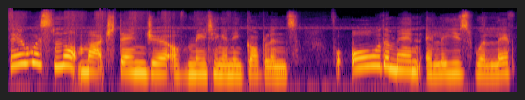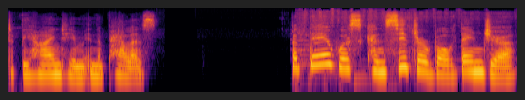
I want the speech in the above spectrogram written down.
There was not much danger of meeting any goblins, for all the men least were left behind him in the palace. But there was considerable danger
